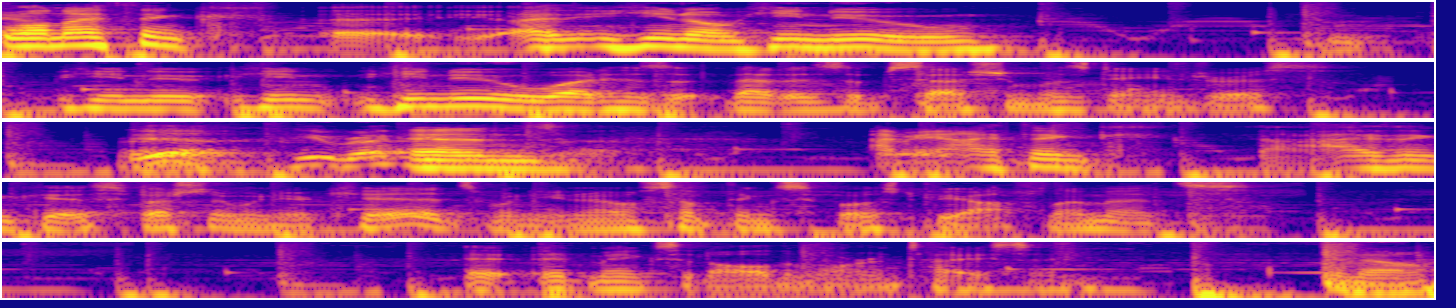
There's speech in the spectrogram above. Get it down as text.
Well, and I think, uh, I, you know, he knew, he knew, he he knew what his that his obsession was dangerous. Yeah, he recognized And- that. I mean, I think, I think, especially when you're kids, when you know something's supposed to be off limits, it, it makes it all the more enticing. You know.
